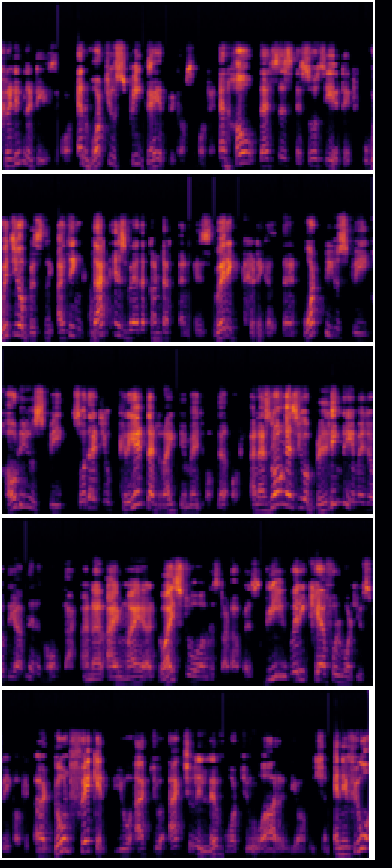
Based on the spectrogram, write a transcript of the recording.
credibility is important. And what you speak there becomes important. And how this is associated with your business. I think that is where the conduct is very critical. That what do you speak? How do you speak? So that you create that right image of the audience. And as long as you are building the image of the other, there is no that. And I, my advice to all the startup is be very careful what you speak. Okay, uh, don't fake it. You actually actually live what you are in your vision. And if you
